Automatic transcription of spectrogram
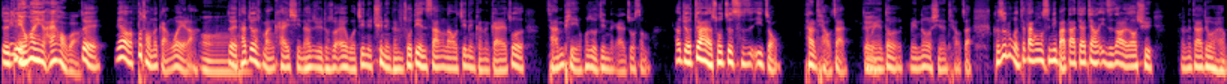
对，一年换一个还好吧？对，没有不同的岗位啦。哦，对他就是蛮开心，他就觉得说，哎，我今年去年可能做电商，然后我今年可能改来做产品，或者我今年改来做什么，他觉得对他来说这是一种他的挑战。每年都有，每年都有新的挑战。可是如果你在大公司，你把大家这样一直绕来绕去，可能大家就会很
